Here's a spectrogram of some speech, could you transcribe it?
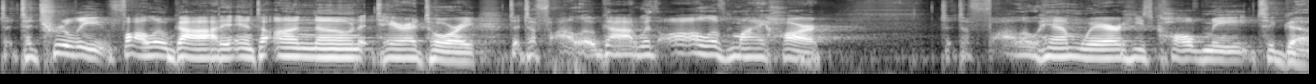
to, to truly follow God into unknown territory, to, to follow God with all of my heart, to, to follow Him where He's called me to go.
